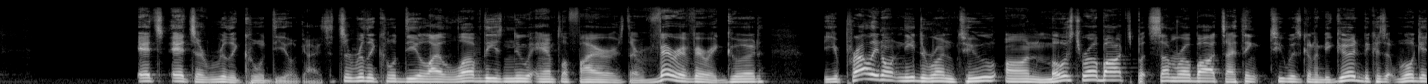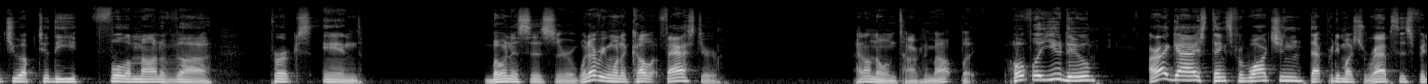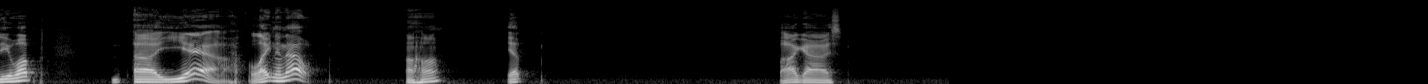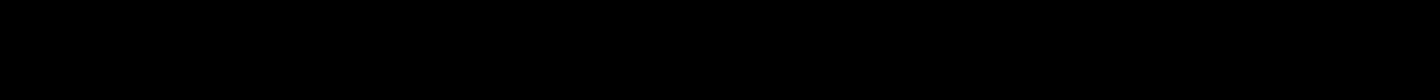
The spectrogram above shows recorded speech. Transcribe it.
it's it's a really cool deal, guys. It's a really cool deal. I love these new amplifiers. They're very, very good. You probably don't need to run two on most robots, but some robots I think two is going to be good because it will get you up to the full amount of uh, perks and bonuses or whatever you want to call it faster. I don't know what I'm talking about, but hopefully you do. All right, guys, thanks for watching. That pretty much wraps this video up. Uh, yeah, lightning out. Uh huh. Yep. Bye, guys.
